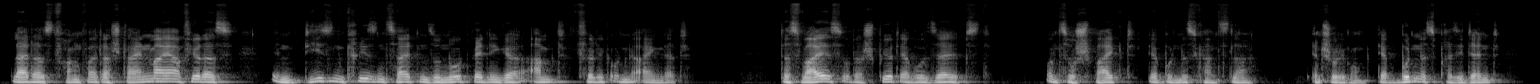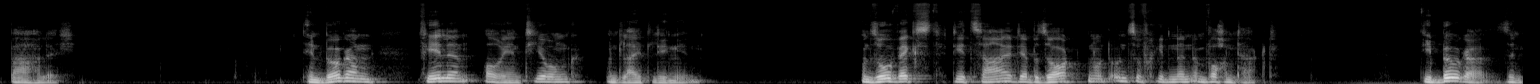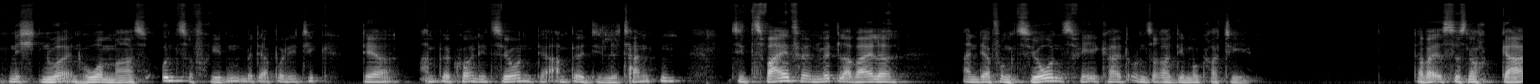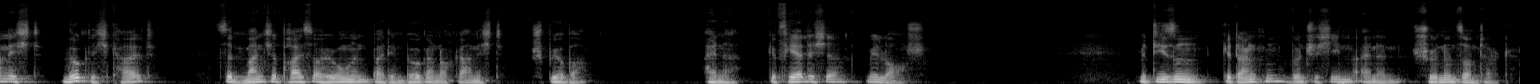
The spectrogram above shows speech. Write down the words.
Leider ist Frank-Walter Steinmeier für das in diesen Krisenzeiten so notwendige Amt völlig ungeeignet. Das weiß oder spürt er wohl selbst. Und so schweigt der Bundeskanzler, Entschuldigung, der Bundespräsident beharrlich. Den Bürgern fehlen Orientierung und Leitlinien. Und so wächst die Zahl der Besorgten und Unzufriedenen im Wochentakt. Die Bürger sind nicht nur in hohem Maß unzufrieden mit der Politik der Ampelkoalition, der Ampeldilettanten, sie zweifeln mittlerweile an der Funktionsfähigkeit unserer Demokratie. Dabei ist es noch gar nicht wirklich kalt, sind manche Preiserhöhungen bei den Bürgern noch gar nicht spürbar. Eine gefährliche Melange. Mit diesen Gedanken wünsche ich Ihnen einen schönen Sonntag.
